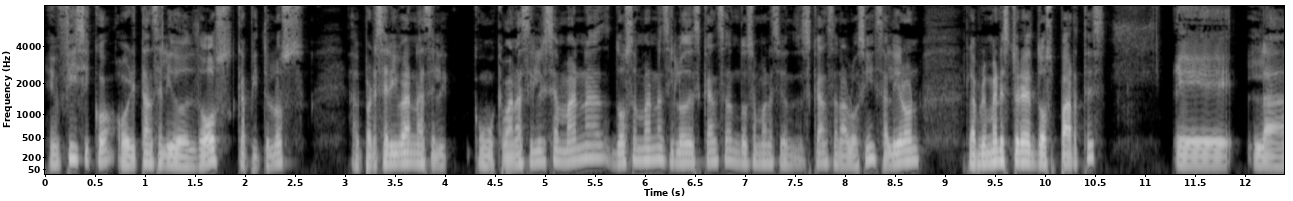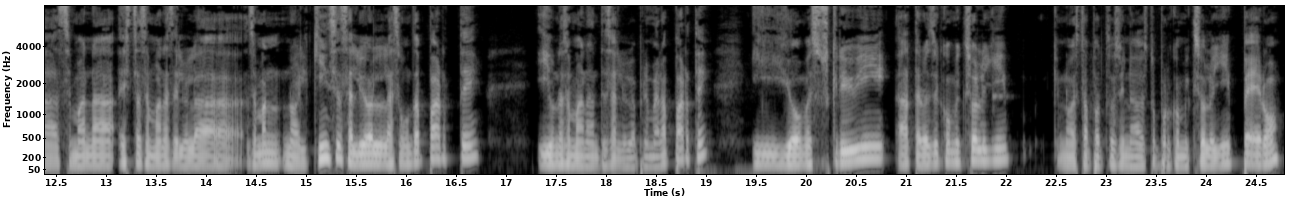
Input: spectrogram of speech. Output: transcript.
en físico. Ahorita han salido dos capítulos. Al parecer iban a salir, como que van a salir semanas, dos semanas y lo descansan, dos semanas y lo descansan, algo así. Salieron la primera historia de dos partes. Eh, la semana, esta semana salió la semana, no, el 15 salió la segunda parte y una semana antes salió la primera parte. Y yo me suscribí a través de Comixology, que no está patrocinado esto por Comixology, pero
